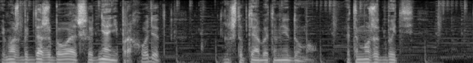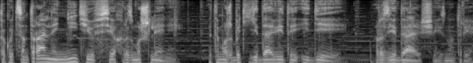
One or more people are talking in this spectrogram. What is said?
И, может быть, даже бывает, что дня не проходит, чтобы ты об этом не думал. Это может быть такой центральной нитью всех размышлений. Это может быть ядовитой идеей, разъедающей изнутри.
